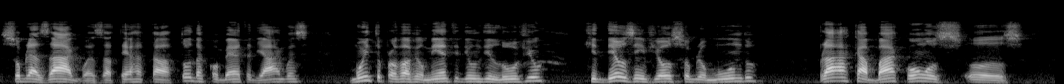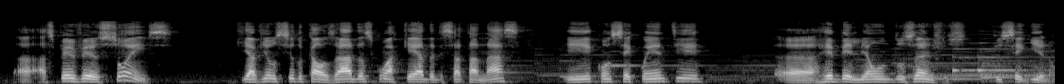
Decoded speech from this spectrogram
sobre as águas. A terra estava toda coberta de águas, muito provavelmente de um dilúvio que Deus enviou sobre o mundo para acabar com os, os, as perversões que haviam sido causadas com a queda de Satanás e consequente uh, rebelião dos anjos que o seguiram.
